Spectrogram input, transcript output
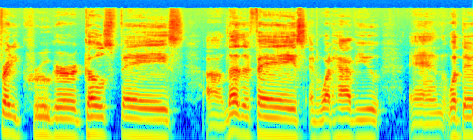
Freddy Krueger, Ghostface, uh, Leatherface, and what have you. And what they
